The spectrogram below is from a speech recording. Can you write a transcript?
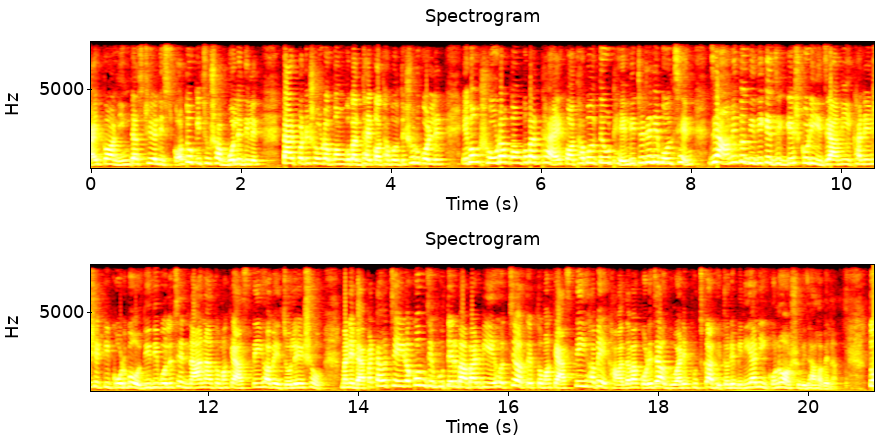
tycoon, industrialist, কত কিছু সব বলে দিলেন। তারপরে সৌরভ গঙ্গোপাধ্যায় কথা বলতে শুরু করলেন এবং সৌরভ গঙ্গোপাধ্যায় কথা বলতে উঠে লিটারেলি বলছেন যে, আমি তো দিদিকে জিজ্ঞেস করি যে, আমি এখানে এসে কি করব? দিদি বলেছেন, না না তোমাকে আসতেই হবে, চলে এসো। মানে ব্যাপারটা হচ্ছে এইরকম যে ভূতের বাবার বিয়ে হচ্ছে, অতএব তোমাকে আসতেই হবে খাওয়া দাওয়া করে যাও, দুয়ারে ফুচকা, ভেতরে বিরিয়ানি, কোনো অসুবিধা হবে না। তো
